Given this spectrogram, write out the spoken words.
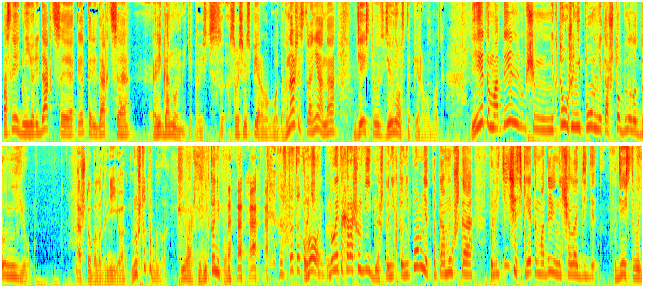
Последняя ее редакция – это редакция регономики, то есть с 1981 года. В нашей стране она действует с 1991 года. И эта модель, в общем, никто уже не помнит, а что было до нее. А что было до нее? Ну, что-то было. Неважно, никто не помнит. Ну, что-то точно вот. было. Но это хорошо видно, что никто не помнит, потому что политически эта модель начала действовать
